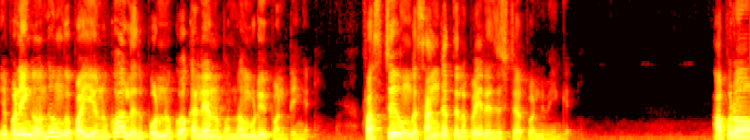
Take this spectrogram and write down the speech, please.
இப்போ நீங்கள் வந்து உங்கள் பையனுக்கோ அல்லது பொண்ணுக்கோ கல்யாணம் பண்ண முடிவு பண்ணிட்டீங்க. ஃபஸ்ட்டு உங்கள் சங்கத்தில் போய் ரெஜிஸ்டர் பண்ணுவீங்க. அப்புறம்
